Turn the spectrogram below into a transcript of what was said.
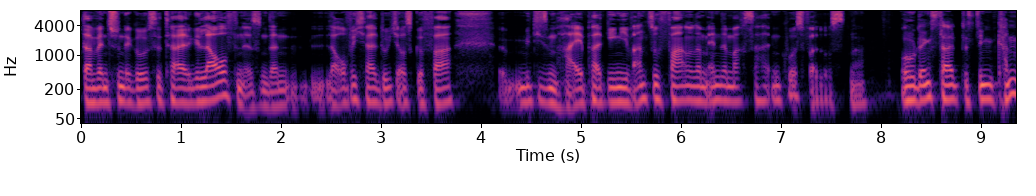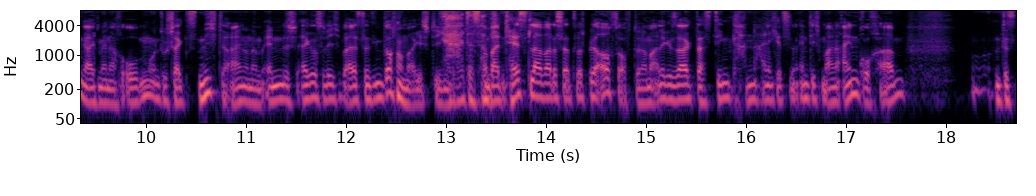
dann, wenn schon der größte Teil gelaufen ist. Und dann laufe ich halt durchaus Gefahr, mit diesem Hype halt gegen die Wand zu fahren und am Ende machst du halt einen Kursverlust. Ne? Oder du denkst halt, das Ding kann gar nicht mehr nach oben und du steigst nicht ein und am Ende ärgerst du dich, weil das Ding doch nochmal gestiegen ist. Ja, das und bei Tesla war das ja zum Beispiel auch so oft. Und haben alle gesagt, das Ding kann eigentlich jetzt endlich mal einen Einbruch haben. Und das,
